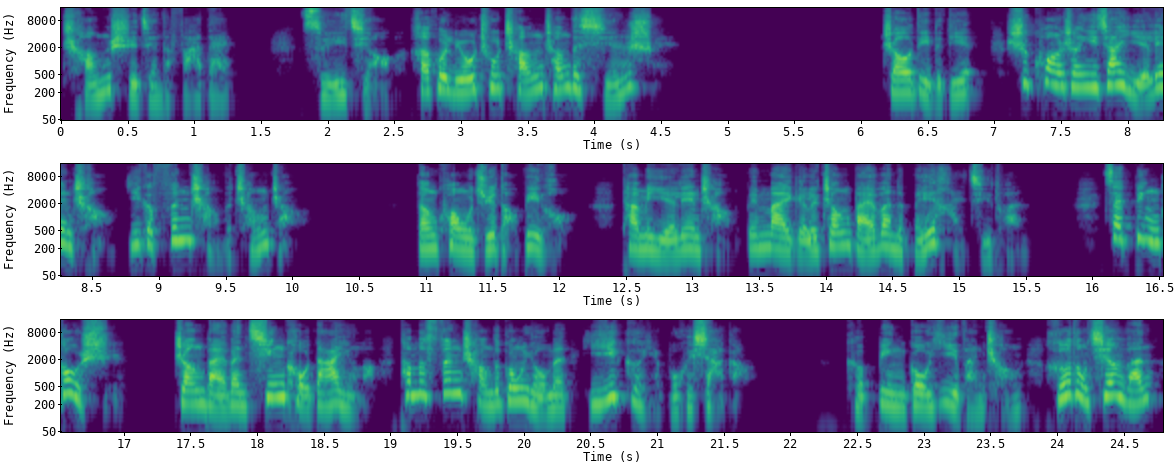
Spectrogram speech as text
长时间的发呆，嘴角还会流出长长的咸水。招娣的爹是矿上一家冶炼厂一个分厂的厂长，当矿务局倒闭后。他们冶炼厂被卖给了张百万的北海集团，在并购时，张百万亲口答应了他们分厂的工友们一个也不会下岗。可并购一完成，合同签完，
